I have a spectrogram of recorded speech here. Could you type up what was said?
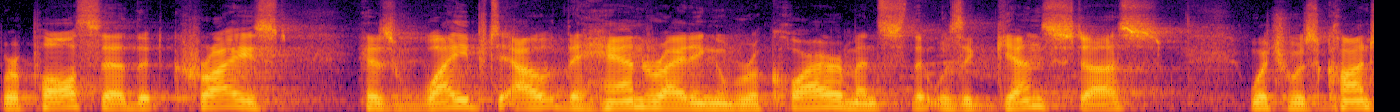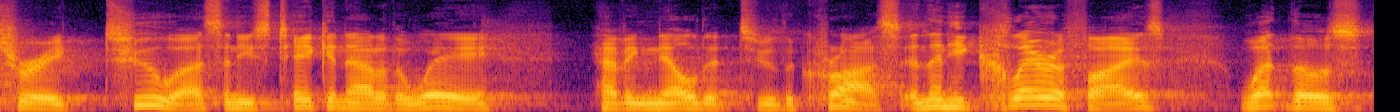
where Paul said that Christ has wiped out the handwriting of requirements that was against us, which was contrary to us, and he's taken out of the way having nailed it to the cross. And then he clarifies what those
